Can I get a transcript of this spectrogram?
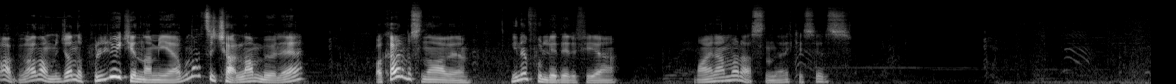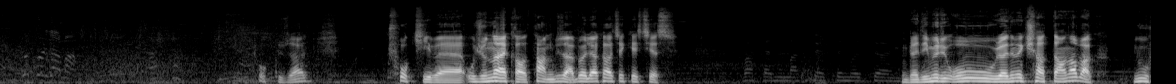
Abi adamın canı fulluyor ki Nami ya. Bu nasıl çar lan böyle? Bakar mısın abi? Yine fullledi herifi ya. Maynan var aslında keseriz. Çok güzel. Çok iyi be. Ucundan yakaladı. Tamam güzel. Böyle yakalayacak keseceğiz. Vladimir. ooo Vladimir shutdown'a bak. Yuh.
